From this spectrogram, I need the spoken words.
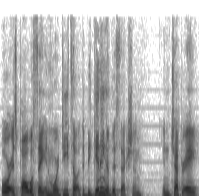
Or, as Paul will say in more detail at the beginning of this section, in chapter 8,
